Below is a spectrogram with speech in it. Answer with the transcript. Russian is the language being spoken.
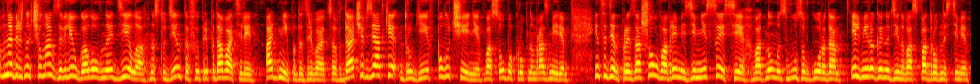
В набережных Челнах завели уголовное дело на студентов и преподавателей. Одни подозреваются в даче взятки, другие в получении в особо крупном размере. Инцидент произошел во время зимней сессии в одном из вузов города. Эльмира Гайнудинова с подробностями.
